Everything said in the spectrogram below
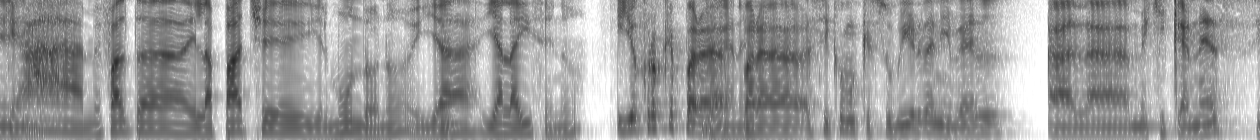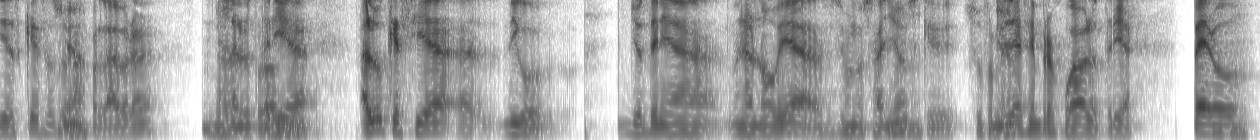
De que, ah, me falta el Apache y el mundo, ¿no? Y ya, ya la hice, ¿no? Y yo creo que para, para así como que subir de nivel a la mexicanés, si es que esa es una palabra, en la lotería, algo que hacía, eh, digo, yo tenía una novia hace unos años que su familia siempre jugaba lotería, pero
